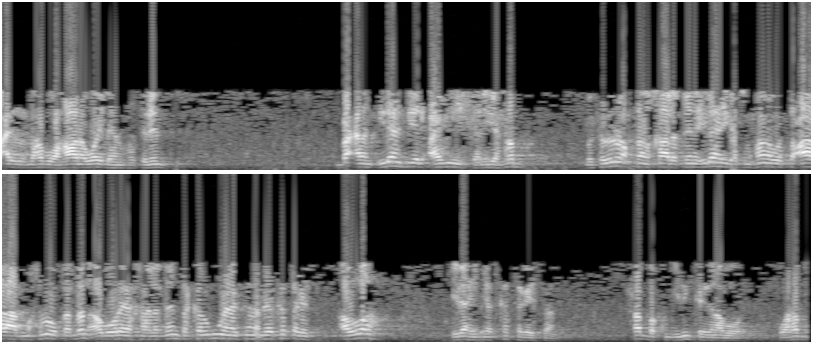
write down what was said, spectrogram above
بعل الله وهانا ويلها المفسرين بعلا إله ميل عابين كان يا رب. وتدرون أحسن الخالقين. إلهي سبحانه وتعالى مخلوق. من أبو ريا خالقين. أكثر ميل كتغيث. الله. إلهي ميل كتغيثان. ربكم إذن كيدن أبور ورب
